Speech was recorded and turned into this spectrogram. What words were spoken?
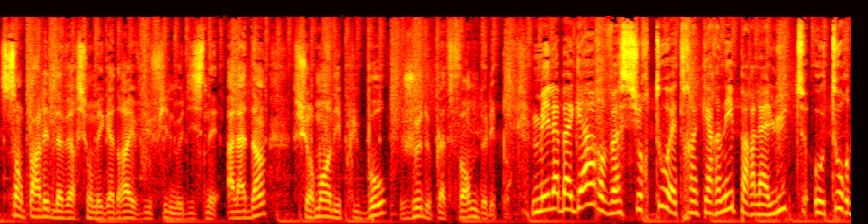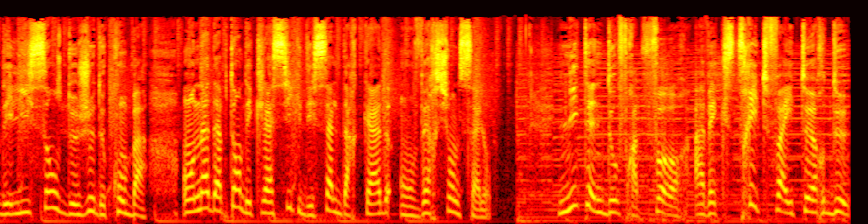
Sans parler de la version Mega Drive du film Disney Aladdin, sûrement un des plus beaux jeux de plateforme de l'époque. Mais la va surtout être incarnée par la lutte autour des licences de jeux de combat, en adaptant des classiques des salles d'arcade en version de salon. Nintendo frappe fort avec Street Fighter 2,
